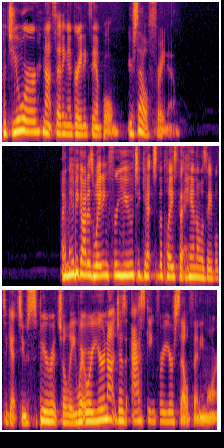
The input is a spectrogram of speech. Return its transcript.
but you're not setting a great example. yourself right now. And maybe God is waiting for you to get to the place that Hannah was able to get to spiritually, where, where you're not just asking for yourself anymore.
